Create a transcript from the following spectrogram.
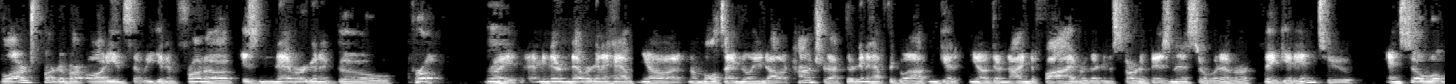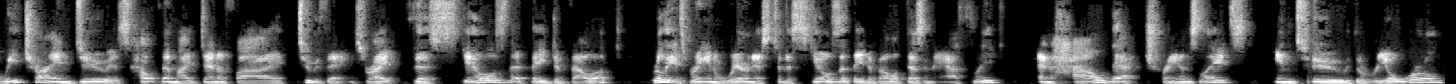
large part of our audience that we get in front of is never going to go pro hmm. right mm-hmm. i mean they're never going to have you know a, a, multi-million dollar contract they're going to have to go out and get you know their nine to five or they're going to start a business or whatever they get into And so what we try and do is help them identify two things, right? The skills that they developed, really it's bringing awareness to the skills that they developed as an athlete and how that translates into the real world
